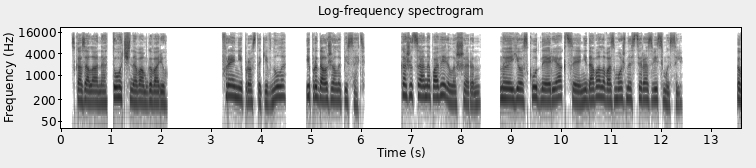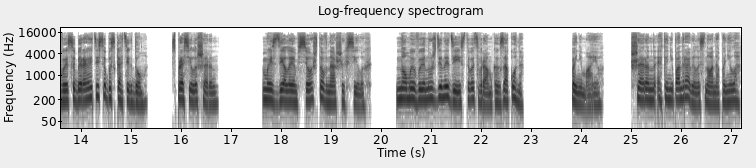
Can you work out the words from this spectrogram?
— сказала она, «точно вам говорю». Фрэнни просто кивнула и продолжала писать. Кажется, она поверила Шерон, но ее скудная реакция не давала возможности развить мысль. «Вы собираетесь обыскать их дом?» — спросила Шерон. «Мы сделаем все, что в наших силах, но мы вынуждены действовать в рамках закона». «Понимаю». Шерон это не понравилось, но она поняла.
